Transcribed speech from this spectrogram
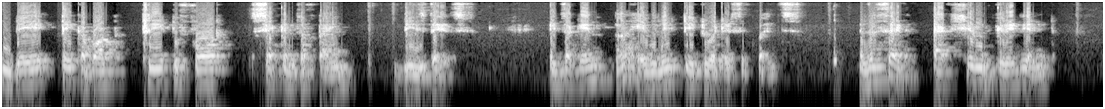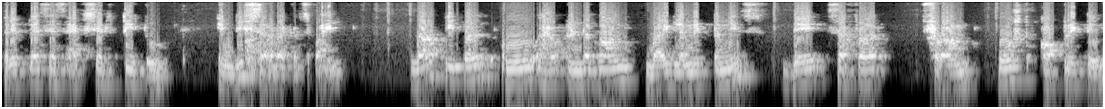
they take about 3 to 4 seconds of time these days. It's again a heavily T2 weighted sequence. As I said, axial gradient replaces axial T2 in the cervical spine. A lot of people who have undergone wide laminectomies, they suffer from post-operative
